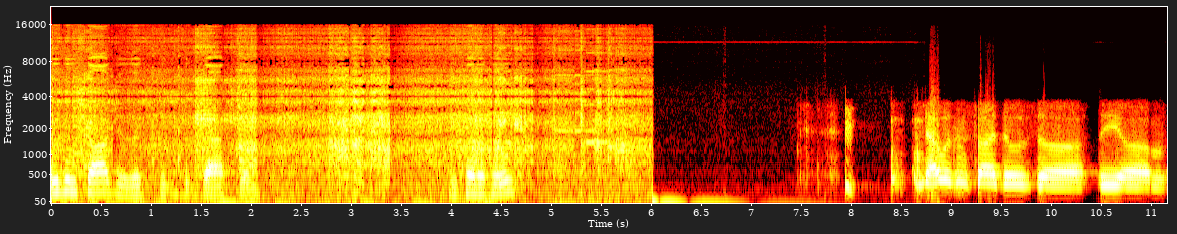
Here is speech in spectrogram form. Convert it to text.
Who's in charge of this bastion? Lieutenant who? That was inside those uh, the um,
